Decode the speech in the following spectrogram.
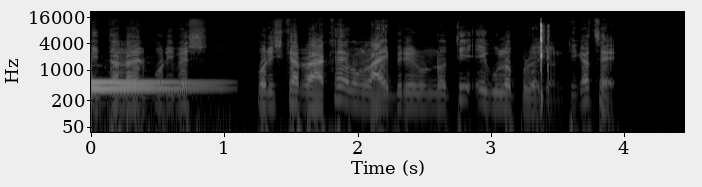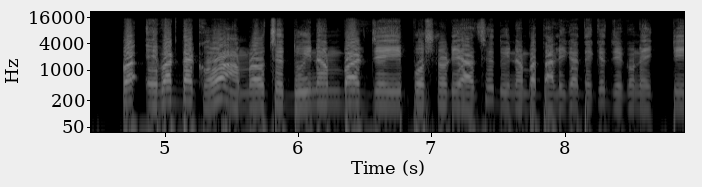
বিদ্যালয়ের পরিবেশ পরিষ্কার রাখা এবং লাইব্রেরির উন্নতি, এগুলো প্রয়োজন, ঠিক আছে? এবার- দেখো, আমরা হচ্ছে দুই নাম্বার যেই প্রশ্নটি আছে, দুই নাম্বার তালিকা থেকে যে কোনো একটি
